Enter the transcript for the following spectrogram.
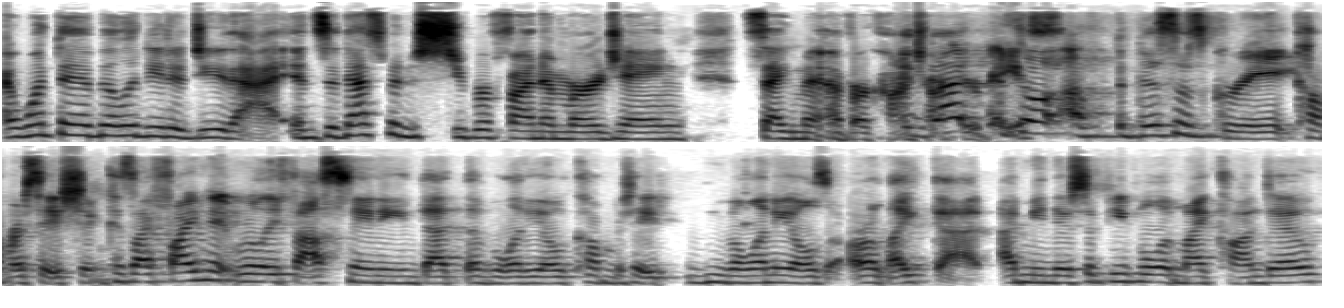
I want the ability to do that. And so that's been a super fun emerging segment of our contractor that, base. So, uh, this is great conversation because I find it really fascinating that the millennial conversation millennials are like that. I mean, there's some people in my condo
